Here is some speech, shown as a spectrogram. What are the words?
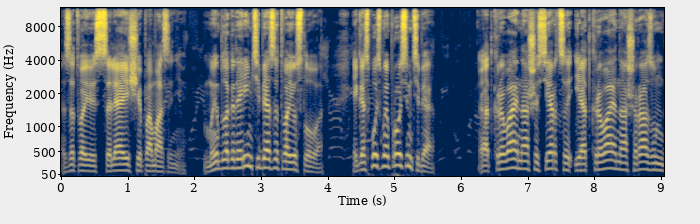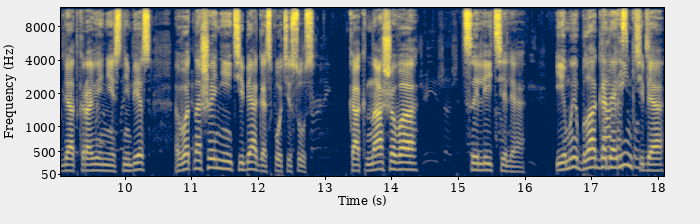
за Твое исцеляющее помазание. Мы благодарим Тебя за Твое Слово. И, Господь, мы просим Тебя, открывай наше сердце и открывай наш разум для откровения с небес в отношении Тебя, Господь Иисус, как нашего Целителя. И мы благодарим Господь. Тебя,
